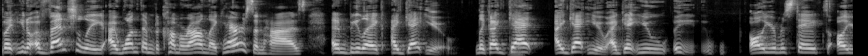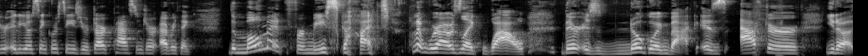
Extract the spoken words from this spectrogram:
but you know eventually i want them to come around like harrison has and be like i get you like i get i get you i get you uh, all your mistakes, all your idiosyncrasies, your dark passenger, everything. The moment for me, Scott, where I was like, wow, there is no going back is after, you know,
